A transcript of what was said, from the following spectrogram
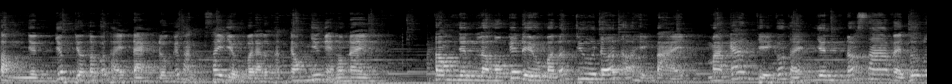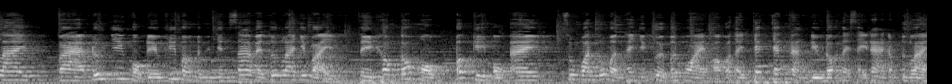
tầm nhìn giúp cho tôi có thể đạt được cái thành, xây dựng và đạt được thành công như ngày hôm nay. Tầm nhìn là một cái điều mà nó chưa đến ở hiện tại, mà các anh chị có thể nhìn nó xa về tương lai. Và đương nhiên một điều khi mà mình nhìn xa về tương lai như vậy, thì không có một, bất kỳ một ai xung quanh của mình hay những người bên ngoài họ có thể chắc chắn rằng điều đó có thể xảy ra trong tương lai.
